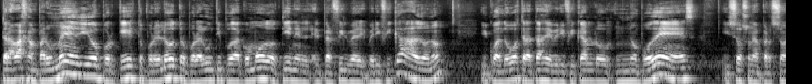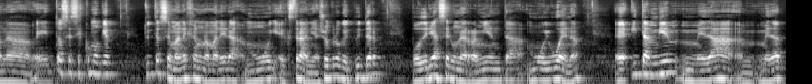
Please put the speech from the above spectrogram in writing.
trabajan para un medio, porque esto, por el otro, por algún tipo de acomodo, tienen el perfil verificado, ¿no? Y cuando vos tratás de verificarlo, no podés, y sos una persona... Entonces es como que Twitter se maneja de una manera muy extraña. Yo creo que Twitter podría ser una herramienta muy buena. Eh, y también me da, me da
